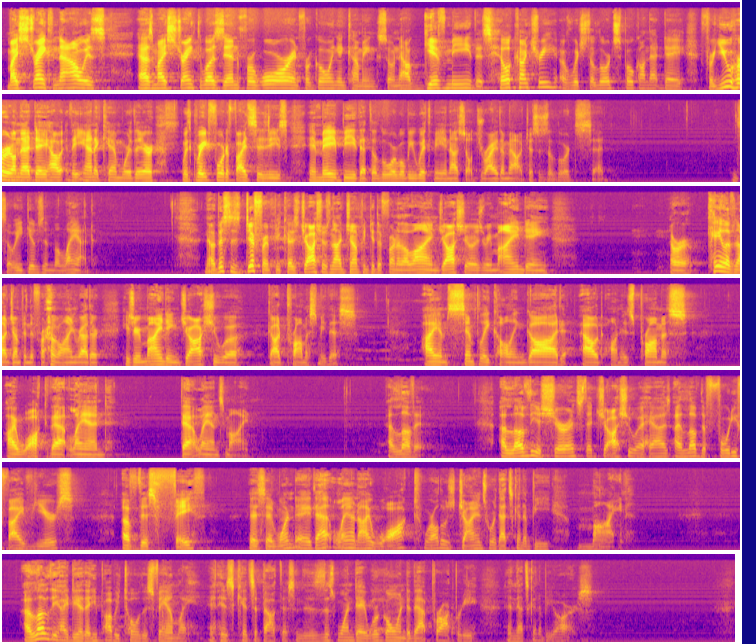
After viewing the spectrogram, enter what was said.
My strength now is as my strength was then for war and for going and coming. So now give me this hill country of which the Lord spoke on that day. For you heard on that day how the Anakim were there with great fortified cities. It may be that the Lord will be with me, and I shall drive them out, just as the Lord said. And so he gives them the land. Now, this is different because Joshua's not jumping to the front of the line. Joshua is reminding, or Caleb's not jumped in the front of the line, rather He's reminding Joshua, God promised me this. I am simply calling God out on his promise I walked that land, that land's mine. I love it. I love the assurance that Joshua has. I love the 45 years of this faith that said, one day that land I walked, where all those giants were, that's going to be mine. I love the idea that he probably told his family and his kids about this, and this, this one day we're going to that property, and that's going to be ours.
